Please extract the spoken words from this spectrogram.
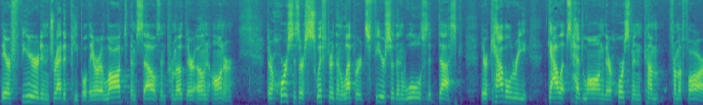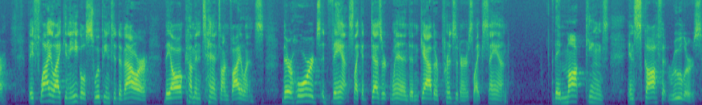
They are feared and dreaded people. They are a law to themselves and promote their own honor. Their horses are swifter than leopards, fiercer than wolves at dusk. Their cavalry gallops headlong. Their horsemen come from afar. They fly like an eagle swooping to devour. They all come intent on violence. Their hordes advance like a desert wind and gather prisoners like sand. They mock kings and scoff at rulers.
